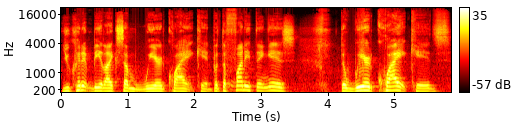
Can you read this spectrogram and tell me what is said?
You couldn't be like some weird quiet kid but the funny thing is the weird quiet kids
